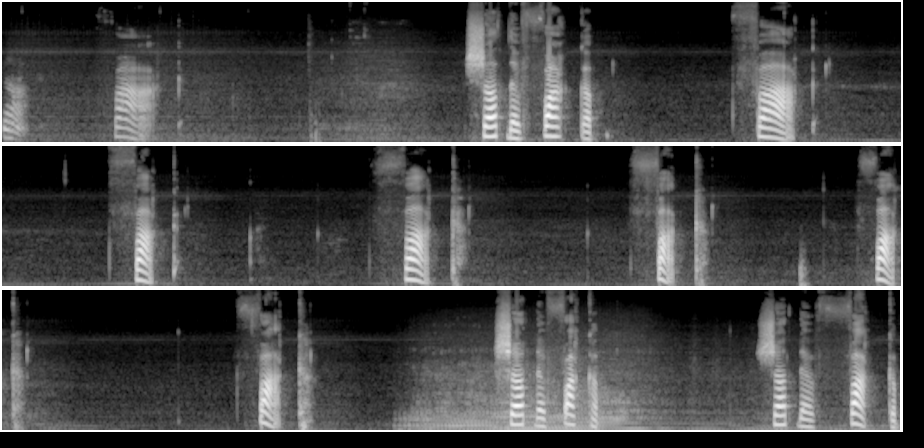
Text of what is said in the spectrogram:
Fuck. Fuck. Shut the fuck up. Fuck. Fuck. Fuck. Fuck. Fuck. Fuck. shut the fuck up shut the fuck up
